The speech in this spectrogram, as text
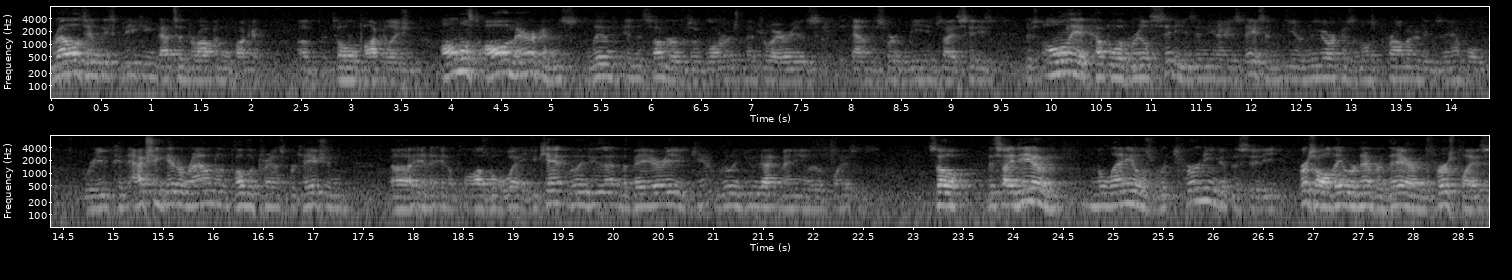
relatively speaking, that's a drop in the bucket of the total population. Almost all Americans live in the suburbs of large metro areas down to sort of medium-sized cities. There's only a couple of real cities in the United States, and you know, New York is the most prominent example where you can actually get around on public transportation uh, in, a, in, a, plausible way. You can't really do that in the Bay Area. You can't really do that many other places. So this idea of millennials returning to the city, first of all, they were never there in the first place.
